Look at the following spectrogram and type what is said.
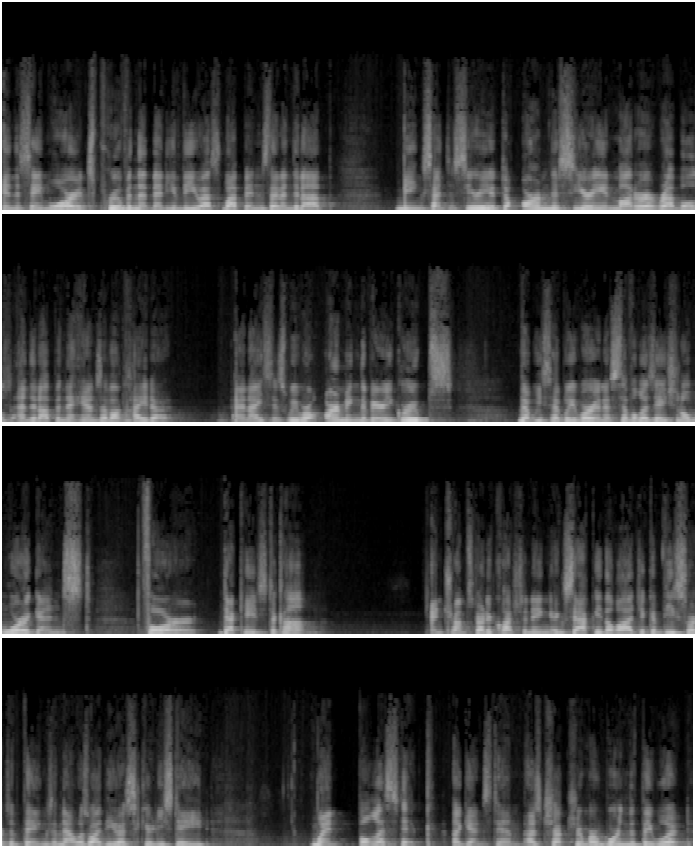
in the same war. It's proven that many of the U.S. weapons that ended up being sent to Syria to arm the Syrian moderate rebels ended up in the hands of Al Qaeda and ISIS. We were arming the very groups that we said we were in a civilizational war against for decades to come. And Trump started questioning exactly the logic of these sorts of things, and that was why the U.S. security state went ballistic against him, as Chuck Schumer warned that they would.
